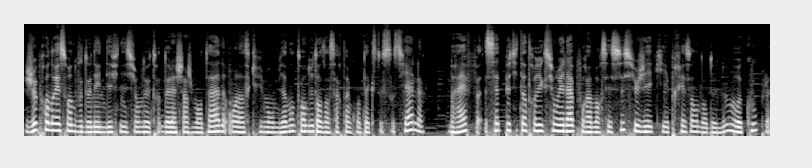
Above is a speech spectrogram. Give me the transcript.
je prendrai soin de vous donner une définition neutre de la charge mentale en l'inscrivant bien entendu dans un certain contexte social, Bref, cette petite introduction est là pour amorcer ce sujet qui est présent dans de nombreux couples,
